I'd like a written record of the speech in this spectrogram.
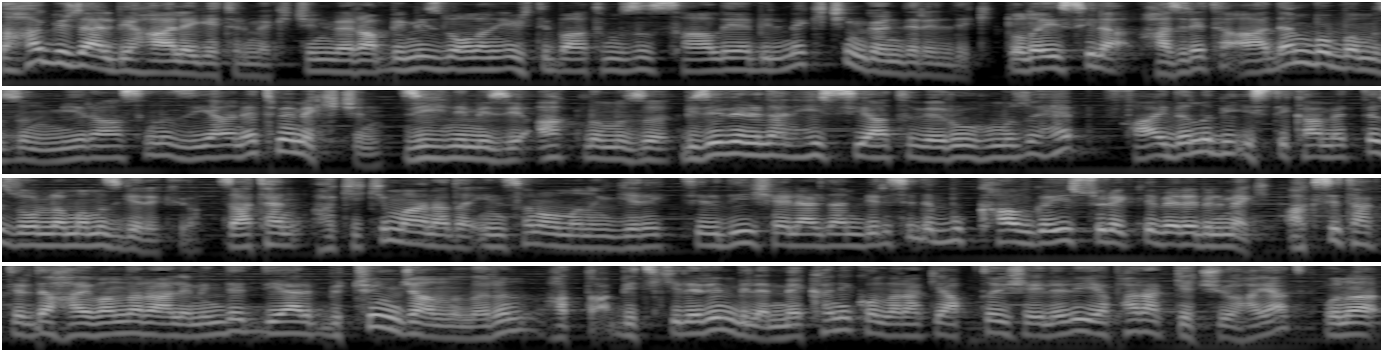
daha güzel bir hale getirmek için ve Rabbimizle olan irtibatımızı sağlayabilmek için gönderildik. Dolayısıyla Hazreti Adem babamızın mirasını ziyan etmemek için zihnimizi, aklımızı, bize verilen hissiyatı ve ruhumuzu hep faydalı bir istikamette zorlamamız gerekiyor. Zaten hakiki manada insan olmanın gerektirdiği şeylerden birisi de bu kavgayı sürekli verebilmek. Aksi takdirde hayvanlar aleminde diğer bütün canlıların hatta bitkilerin bile mekanik olarak yaptığı yaptığı şeyleri yaparak geçiyor hayat. Buna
